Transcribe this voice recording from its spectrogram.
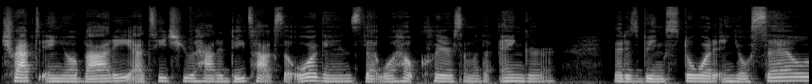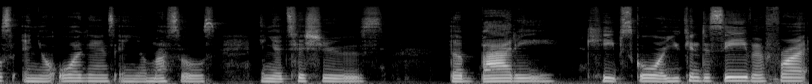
trapped in your body, I teach you how to detox the organs that will help clear some of the anger that is being stored in your cells, in your organs, in your muscles, in your tissues. The body keeps score. You can deceive in front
